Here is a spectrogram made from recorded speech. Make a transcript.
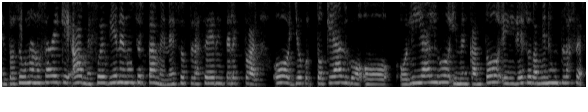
Entonces uno no sabe que, ah, me fue bien en un certamen, eso es placer intelectual, o yo toqué algo o olí algo y me encantó y eso también es un placer.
